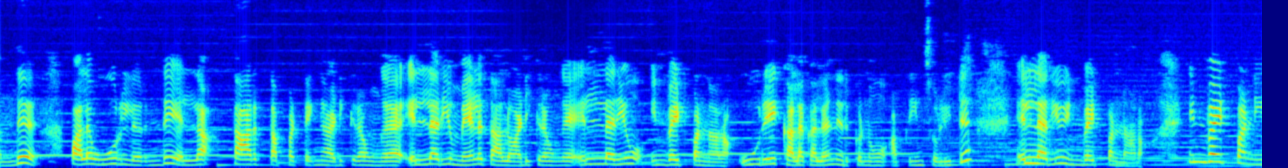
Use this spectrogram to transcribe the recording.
வந்து பல ஊர்ல இருந்து எல்லா தார தப்பட்டைங்க அடிக்கிறவங்க எல்லாரையும் மேலத்தாளம் அடிக்கிறவங்க எல்லாரையும் இன்வைட் பண்ணாராம். ஊரே கலகலன்னு இருக்கணும் அப்படின்னு சொல்லிட்டு எல்லாரையும் இன்வைட் பண்ணாராம். இன்வைட் பண்ணி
